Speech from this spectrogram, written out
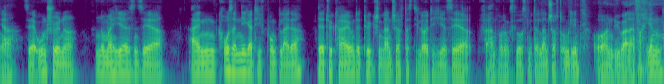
ja sehr unschöne Nummer hier. Das ist ein sehr ein großer Negativpunkt leider der Türkei und der türkischen Landschaft, dass die Leute hier sehr verantwortungslos mit der Landschaft umgehen und überall einfach ihren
